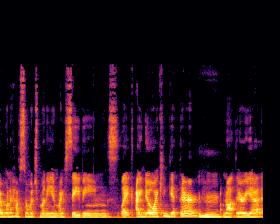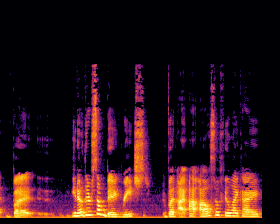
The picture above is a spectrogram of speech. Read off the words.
I want to have so much money in my savings. Like, I know I can get there. I'm not there yet, but you know, there's some big reach, but I, I, I also feel like I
